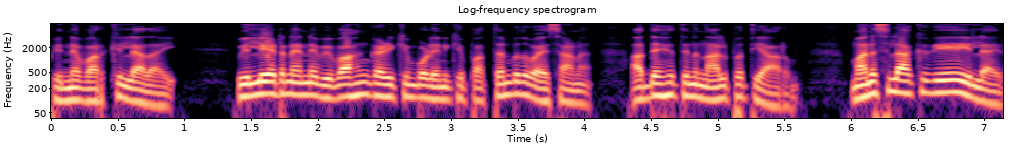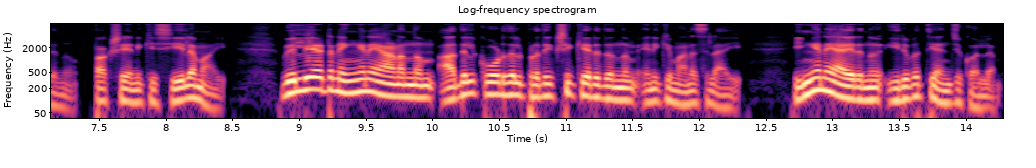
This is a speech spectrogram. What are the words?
പിന്നെ വർക്കില്ലാതായി. വില്ലിയേട്ടൻ എന്നെ വിവാഹം കഴിക്കുമ്പോൾ എനിക്ക് പത്തൊൻപത് വയസ്സാണ്. അദ്ദേഹത്തിന് നാൽപ്പത്തിയാറും. മനസ്സിലാക്കുകയേയില്ലായിരുന്നു പക്ഷെ എനിക്ക് ശീലമായി. വില്ലിയേട്ടൻ ഇങ്ങനെയാണെന്നും അതിൽ കൂടുതൽ പ്രതീക്ഷിക്കരുതെന്നും എനിക്ക് മനസ്സിലായി. ഇങ്ങനെയായിരുന്നു ഇരുപത്തിയഞ്ച് കൊല്ലം.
